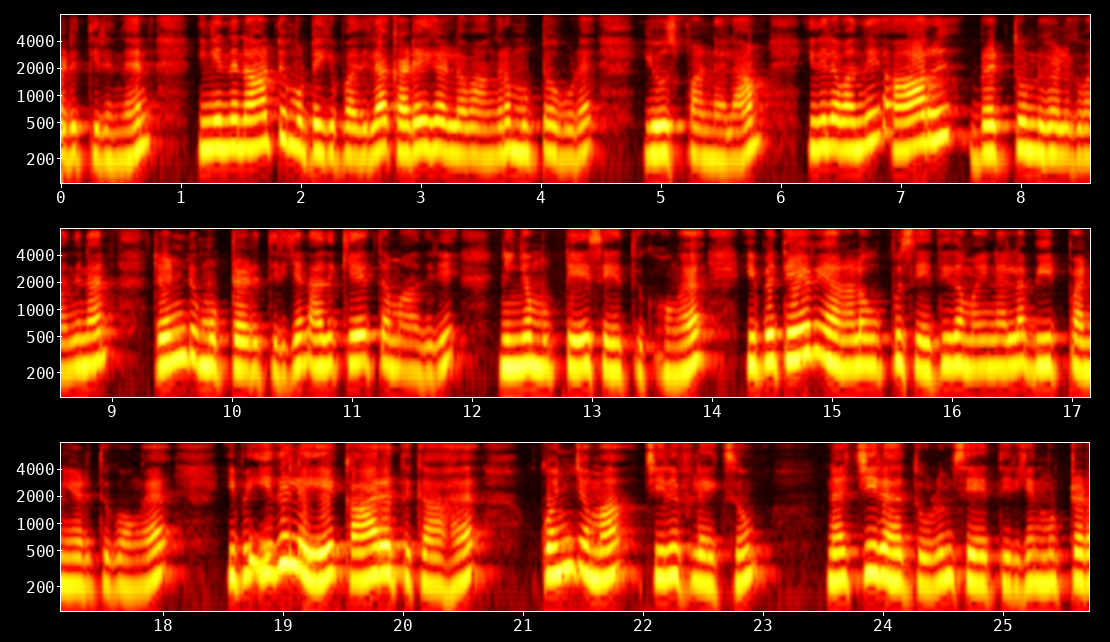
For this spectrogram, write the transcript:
எடுத்திருந்தேன். நீங்கள் இந்த நாட்டு முட்டைக்கு பதிலாக கடைகளில் வாங்குகிற முட்டை கூட யூஸ் பண்ணலாம். இதில் வந்து ஆறு பிரெட் துண்டுகளுக்கு வந்து நான் ரெண்டு முட்டை எடுத்திருக்கேன். அதுக்கேற்ற மாதிரி நீங்கள் முட்டையை சேர்த்துக்கோங்க. இப்போ தேவையான அளவு உப்பு சேர்த்து இதை மாதிரி நல்லா பீட் பண்ணி எடுத்துக்கோங்க. இப்போ இதிலேயே காரத்துக்காக கொஞ்சமாக சில்லி ஃப்ளேக்ஸும் நச்சீரகத்தூளும் சேர்த்திருக்கேன். முட்டோட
